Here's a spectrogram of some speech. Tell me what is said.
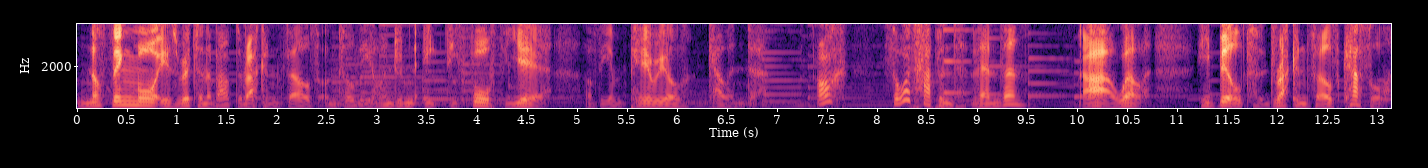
nothing more is written about Drachenfels until the 184th year of the Imperial calendar. Och, so what happened then, then? Ah, well, he built Drachenfels Castle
